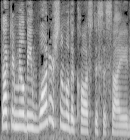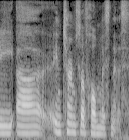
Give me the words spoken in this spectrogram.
Dr. Milby, what are some of the costs to society uh, in terms of homelessness?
